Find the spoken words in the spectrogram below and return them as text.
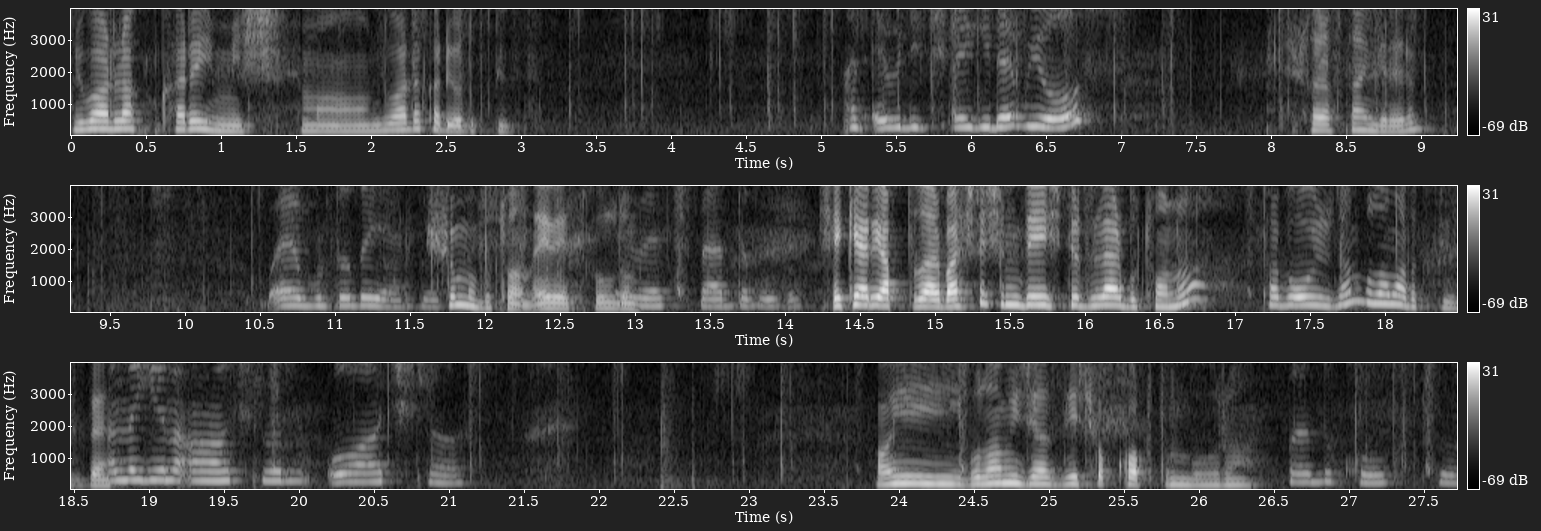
Yuvarlak kareymiş. Aman yuvarlak arıyorduk biz. Hani evin içine giremiyoruz. Şu taraftan girelim. Ee, burada da yer var. Şu mu buton? Evet buldum. Evet ben de buldum. Şeker yaptılar başta şimdi değiştirdiler butonu. Tabii o yüzden bulamadık biz de. Anne yine ağaçlar o ağaçlar. Ay bulamayacağız diye çok korktum Buğra. Ben de korktum.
